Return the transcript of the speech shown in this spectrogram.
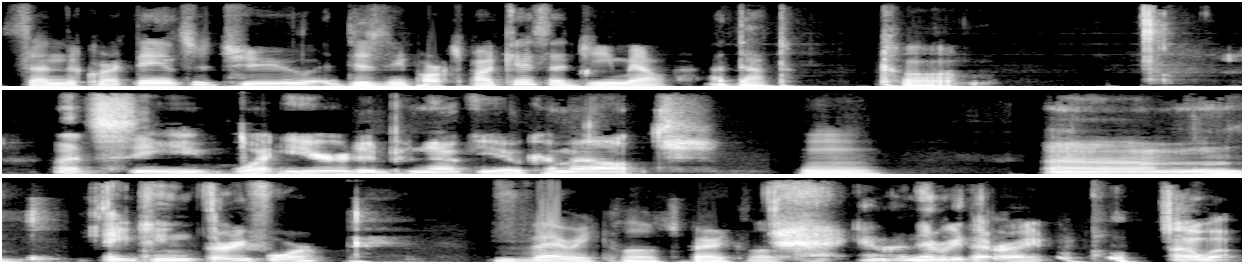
Send the correct answer to Disney Parks Podcast at gmail.com. Let's see. What year did Pinocchio come out? Hmm. Um, 1834. Very close. Very close. Dang, I never get that right. oh well.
